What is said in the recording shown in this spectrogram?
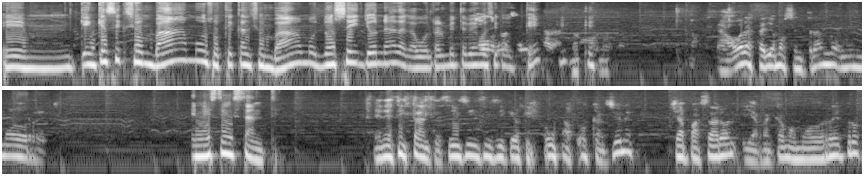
em, ¿en qué sección vamos o qué canción vamos? No sé yo nada, Gabo, realmente vengo así como, ¿qué? ¿Qué? Ahora estaríamos entrando en un modo reto. En este instante. En este instante, sí, sí, sí, sí, creo que unas dos canciones ya pasaron y arrancamos modo retro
